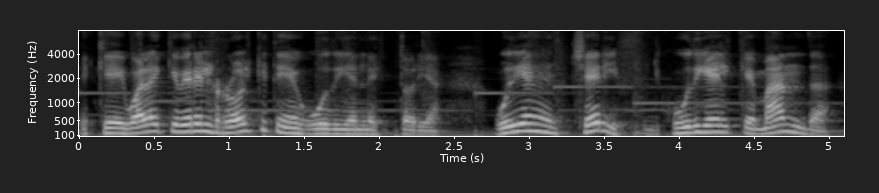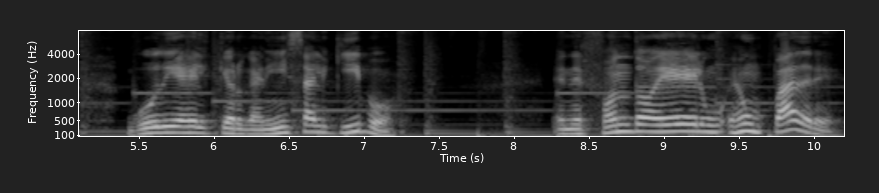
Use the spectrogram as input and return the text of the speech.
Es que igual hay que ver el rol que tiene Woody en la historia. Woody es el sheriff, Woody es el que manda, Woody es el que organiza el equipo. En el fondo es, es un padre,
